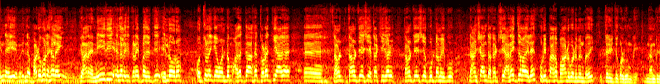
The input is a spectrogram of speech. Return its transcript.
இந்த இந்த படுகொலைகளை நீதி எங்களுக்கு கிடைப்பதற்கு எல்லோரும் ஒத்துழைக்க வேண்டும். அதற்காக தொடர்ச்சியாக தமிழ் தமிழ் தேசிய கட்சிகள் தமிழ் தேசிய கூட்டமைப்பு நான் சார்ந்த கட்சி அனைத்தும் அதிலே குறிப்பாக பாடுபடும் என்பதை தெரிவித்துக் கொள்கின்றேன். நன்றி.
